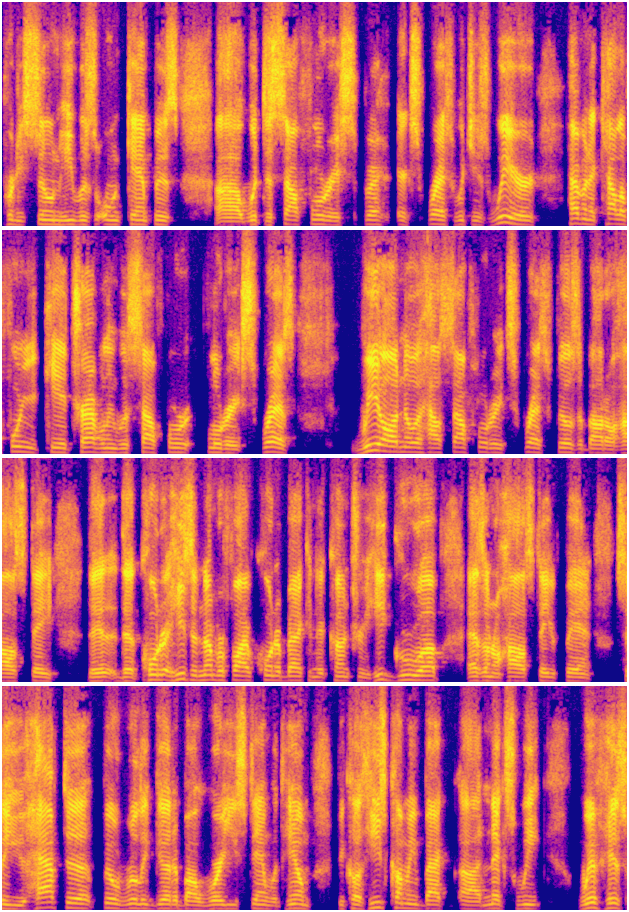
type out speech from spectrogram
pretty soon. He was on campus uh, with the South Florida Express, which is weird having a California kid traveling with South Florida Express we all know how South Florida Express feels about Ohio State. The the corner he's the number five cornerback in the country. He grew up as an Ohio State fan, so you have to feel really good about where you stand with him because he's coming back uh, next week with his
